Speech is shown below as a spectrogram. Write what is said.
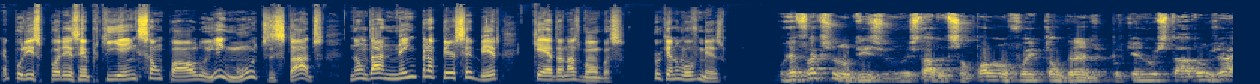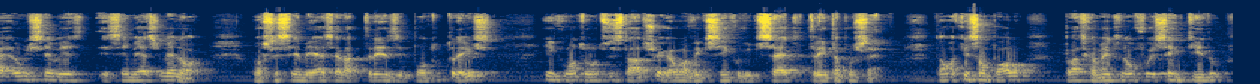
É por isso, por exemplo, que em São Paulo e em muitos estados não dá nem para perceber queda nas bombas, porque não houve mesmo. O reflexo no diesel no estado de São Paulo não foi tão grande, porque no estado já era um ICMS, ICMS menor. Nosso ICMS era 13,3%, enquanto outros estados chegavam a 25%, 27%, 30%. Então, aqui em São Paulo, praticamente não foi sentido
